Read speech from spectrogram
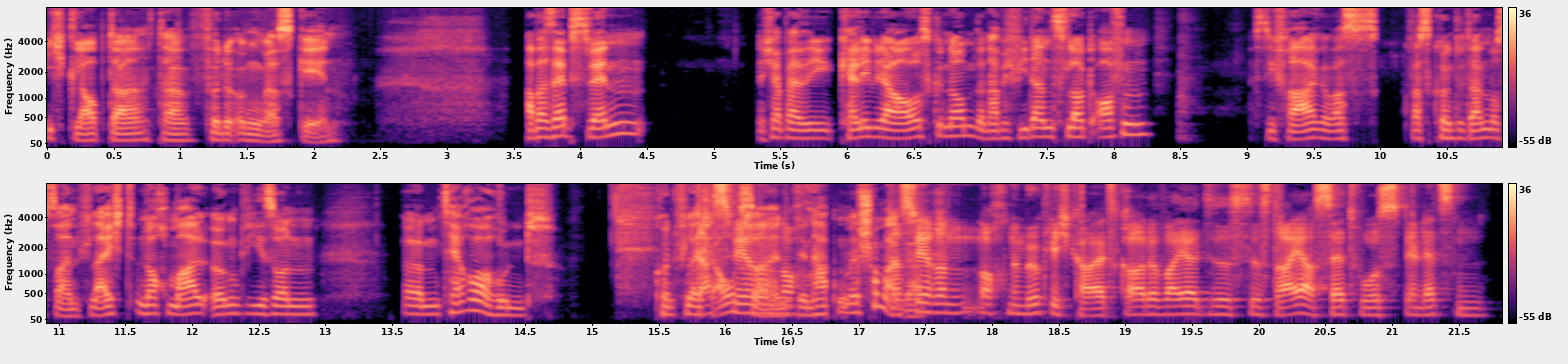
Ich glaube, da, da würde irgendwas gehen. Aber selbst wenn, ich habe ja die Kelly wieder rausgenommen, dann habe ich wieder einen Slot offen. Ist die Frage, was, was könnte dann noch sein? Vielleicht nochmal irgendwie so ein ähm, Terrorhund. Könnte vielleicht das auch sein. Noch, den hatten wir schon mal. Das gehabt. wäre noch eine Möglichkeit. Gerade war ja dieses, dieses Dreier-Set, wo es den letzten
